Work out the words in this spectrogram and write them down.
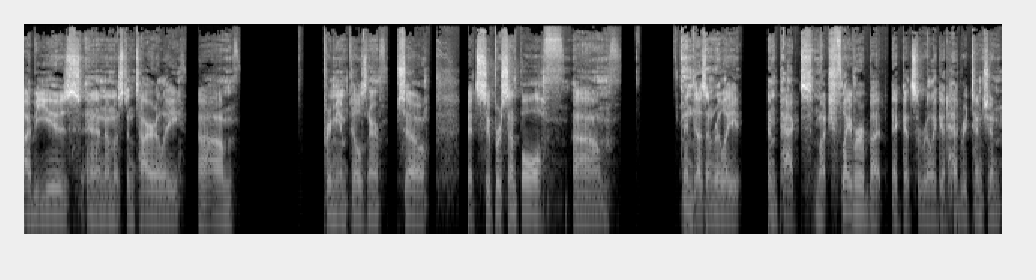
IBUs and almost entirely um, premium Pilsner. So it's super simple um, and doesn't really impact much flavor, but it gets a really good head retention.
